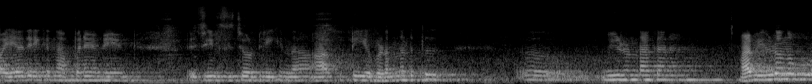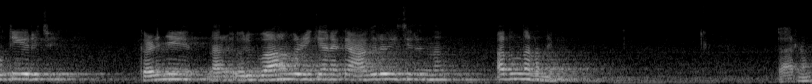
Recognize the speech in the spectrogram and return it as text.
വയ്യാതിരിക്കുന്ന അപ്പനെയും അമ്മയും ചികിത്സിച്ചുകൊണ്ടിരിക്കുന്ന ആ കുട്ടി എവിടെ നിന്നെടുത്ത് വീടുണ്ടാക്കാനാണ് ആ വീടൊന്ന് പൂർത്തീകരിച്ച് കഴിഞ്ഞ് ഒരു വിവാഹം കഴിക്കാനൊക്കെ ആഗ്രഹിച്ചിരുന്ന അതും നടന്നില്ല. കാരണം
